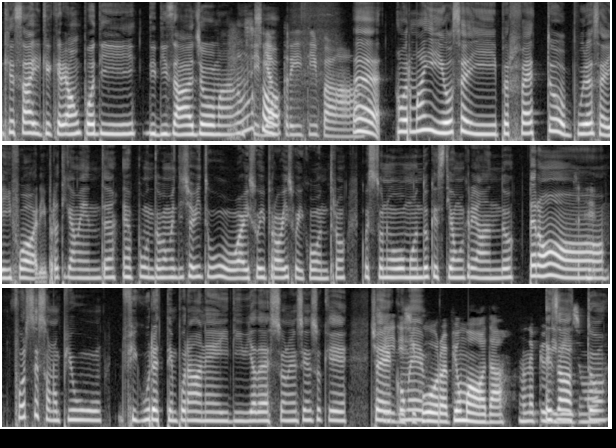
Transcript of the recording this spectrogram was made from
che sai che crea un po' di, di disagio, ma non lo sì, so. di attriti, pa... Eh, Ormai o sei perfetto oppure sei fuori praticamente. E appunto, come dicevi tu, ha i suoi pro e i suoi contro. Questo nuovo mondo che stiamo creando. Però sì. forse sono più figure temporanei di adesso, nel senso che cioè sì, come di sicuro è più moda, non è più esatto, divismo.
